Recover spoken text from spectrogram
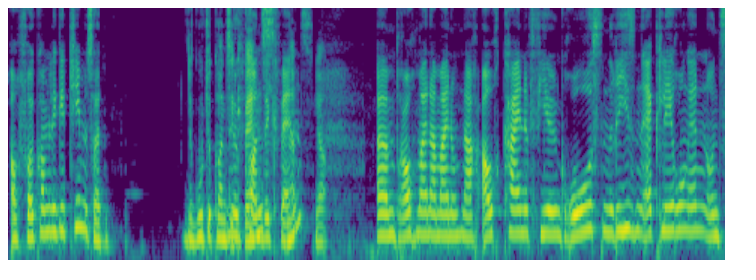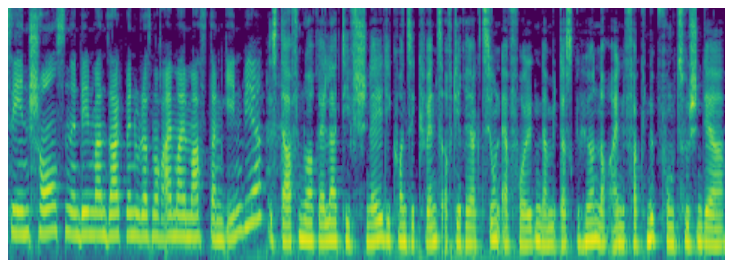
Auch vollkommen legitim, ist halt eine gute Konsequenz. Eine Konsequenz. Ne? Ja. Ähm, braucht meiner Meinung nach auch keine vielen großen Riesenerklärungen und zehn Chancen, in denen man sagt, wenn du das noch einmal machst, dann gehen wir. Es darf nur relativ schnell die Konsequenz auf die Reaktion erfolgen, damit das Gehirn noch eine Verknüpfung zwischen der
